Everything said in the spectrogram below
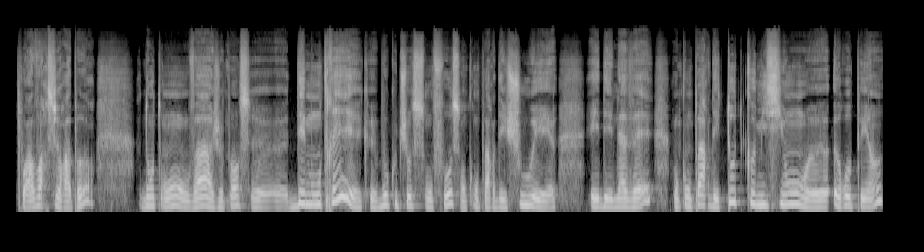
pour avoir ce rapport dont on, va, je pense, euh, démontrer que beaucoup de choses sont fausses. On compare des choux et, et des navets, on compare des taux de commission euh, européens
